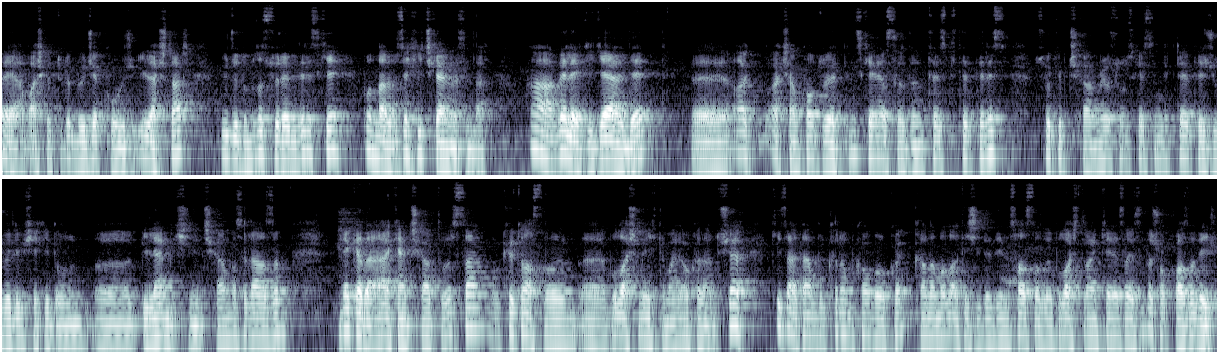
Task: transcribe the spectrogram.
veya başka türlü böcek kovucu ilaçlar vücudumuza sürebiliriz ki bunlar bize hiç gelmesinler. Ha velev ki geldi, akşam kontrol ettiniz, kene ısırdığını tespit ettiniz, söküp çıkarmıyorsunuz kesinlikle. Tecrübeli bir şekilde onun e, bilen bir kişinin çıkarması lazım. Ne kadar erken çıkartılırsa o kötü hastalığın e, bulaşma ihtimali o kadar düşer. Ki zaten bu kırım Kongo kanamalı ateşi dediğimiz hastalığı bulaştıran kene sayısı da çok fazla değil.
